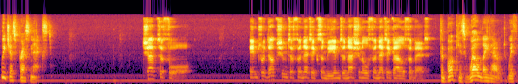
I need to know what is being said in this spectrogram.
we just press next. Chapter 4 Introduction to Phonetics and the International Phonetic Alphabet. The book is well laid out with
